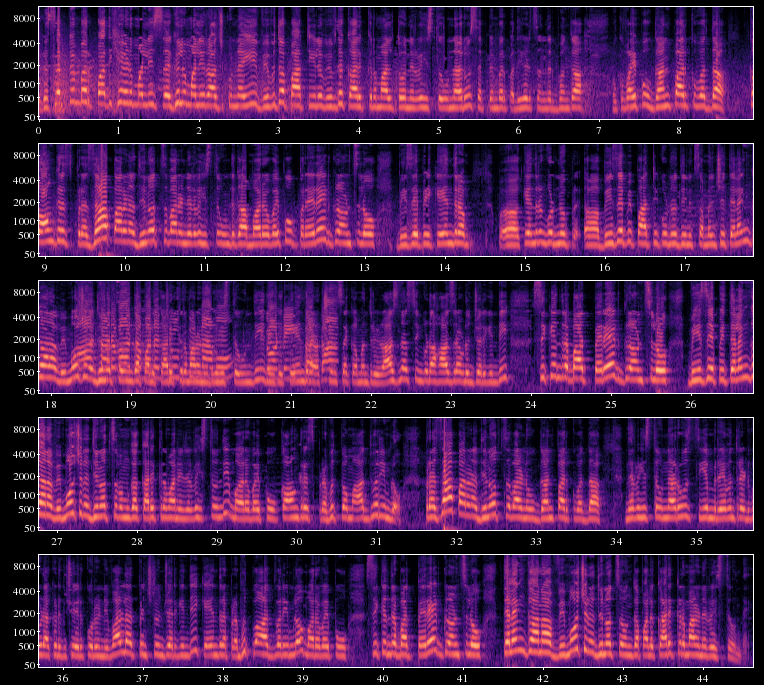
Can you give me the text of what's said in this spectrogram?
ఇక సెప్టెంబర్ పదిహేడు మళ్ళీ సెగలు మళ్ళీ రాజుకున్నాయి. వివిధ పార్టీలు వివిధ కార్యక్రమాలతో నిర్వహిస్తూ ఉన్నారు. సెప్టెంబర్ పదిహేడు సందర్భంగా ఒకవైపు గన్ పార్క్ వద్ద కాంగ్రెస్ ప్రజాపాలన దినోత్సవాన్ని నిర్వహిస్తూ ఉండగా మరోవైపు పరేడ్ గ్రౌండ్స్లో బీజేపీ కేంద్రం కేంద్రం కూడా బీజేపీ పార్టీ కూడా దీనికి సంబంధించి తెలంగాణ విమోచన దినోత్సవంగా పలు కార్యక్రమాలను. నిర్వహిస్తూ ఉంది. దీనికి కేంద్ర రక్షణ శాఖ మంత్రి రాజ్నాథ్ సింగ్ కూడా హాజరవడం జరిగింది. సికింద్రాబాద్ పెరేడ్ గ్రౌండ్స్లో బీజేపీ తెలంగాణ విమోచన దినోత్సవంగా కార్యక్రమాన్ని నిర్వహిస్తుంది. మరోవైపు కాంగ్రెస్ ప్రభుత్వం ఆధ్వర్యంలో ప్రజాపాలన దినోత్సవాలను గన్ పార్క్ వద్ద నిర్వహిస్తూ ఉన్నారు. సీఎం రేవంత్ రెడ్డి కూడా అక్కడికి చేరుకుని నివాళులు అర్పించడం జరిగింది. కేంద్ర ప్రభుత్వ ఆధ్వర్యంలో మరోవైపు సికింద్రాబాద్ పెరేడ్ గ్రౌండ్స్లో తెలంగాణ విమోచన దినోత్సవంగా పలు కార్యక్రమాలు నిర్వహిస్తుంది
